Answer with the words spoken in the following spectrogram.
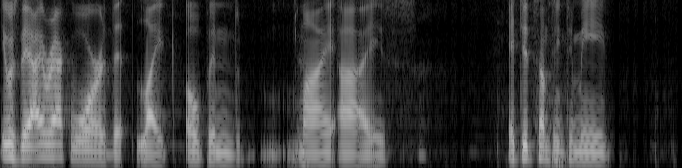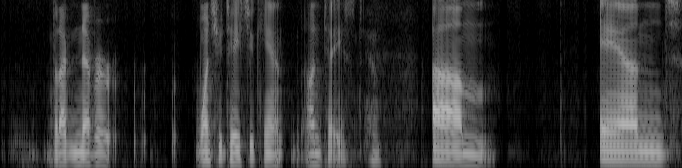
it was the Iraq War that like opened my eyes. It did something to me that I've never. Once you taste, you can't untaste. Yeah. Um, and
